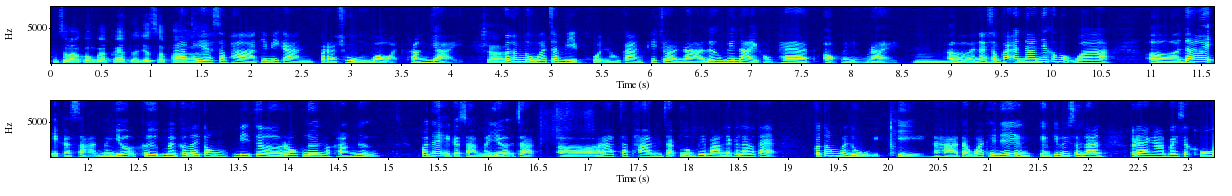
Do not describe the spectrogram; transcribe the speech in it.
พฤษภาคมก็แพทยสภาแพทยสภาที่มีการประชุมบอร์ดครั้งใหญ่ ใช่ก็ต้องดูว่าจะมีผลของการพิจารณาเรื่องวินัยของแพทย์ออกมาอย่างไร ม เอออันนั้นสำคัญอันนั้นเนี่ยเขาบอกว่าเอ่อ ได้เอกสารมาเยอะคือมันก็เลยต้องมีเจอโรคเลื่อนมาครั้งหนึ่งพอได้เอกสารมาเยอะจากเอ่อราชทันจากโรงพยาบาลอะไรก็แล้วแต่ก็ต้องมาดูอีกทีนะคะแต่ว่าทีนี้อย่างอย่างที่พี่สำรานรายงานไปสักครู่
